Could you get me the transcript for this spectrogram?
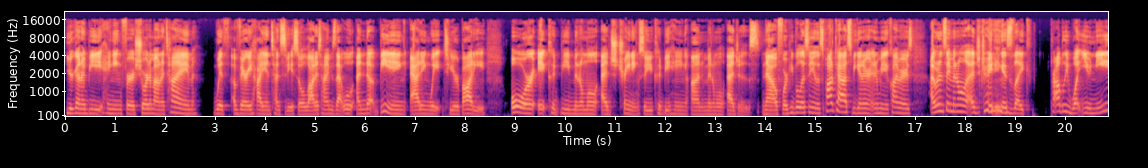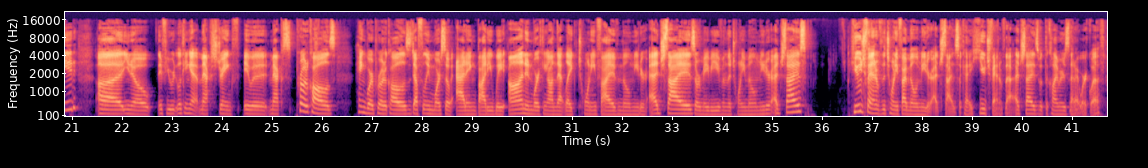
you're going to be hanging for a short amount of time with a very high intensity. So a lot of times that will end up being adding weight to your body. Or it could be minimal edge training. So you could be hanging on minimal edges. Now, for people listening to this podcast, beginner, intermediate climbers, I wouldn't say minimal edge training is like probably what you need Uh, you know, if you were looking at max strength, it would max protocols, hangboard protocols, definitely more so adding body weight on and working on that like 25 millimeter edge size or maybe even the 20 millimeter edge size. Huge fan of the 25 millimeter edge size. Okay. Huge fan of that edge size with the climbers that I work with.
